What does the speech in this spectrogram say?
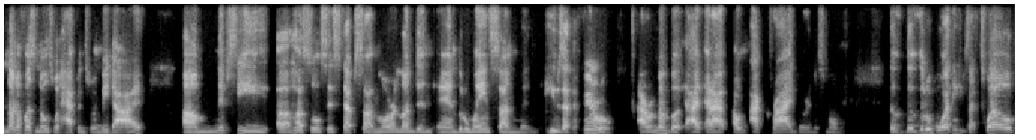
none of us knows what happens when we die. Um, Nipsey uh, Hussle's his stepson, Lauren London, and Lil Wayne's son, when he was at the funeral, I remember, I, and I, I, I cried during this moment. The, the little boy, I think he was like 12,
